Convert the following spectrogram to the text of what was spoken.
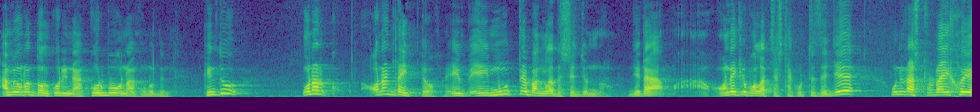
আমি ওনার দল করি না, করবও না কোনো দিন কিন্তু ওনার অনেক দায়িত্ব এই এই মুহূর্তে বাংলাদেশের জন্য, যেটা অনেকে বলার চেষ্টা করতেছে যে উনি রাষ্ট্রনায়ক হয়ে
